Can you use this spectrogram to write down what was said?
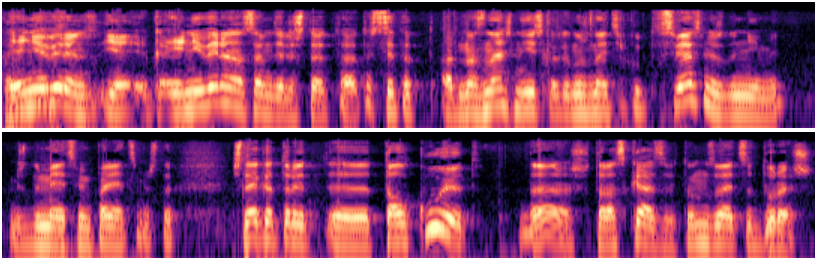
Я не уверен, я, я не уверен на самом деле, что это. То есть это однозначно есть, как нужно найти какую-то связь между ними, между двумя этими понятиями, что человек, который э, толкует, да, что-то рассказывает, он называется дуреш.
